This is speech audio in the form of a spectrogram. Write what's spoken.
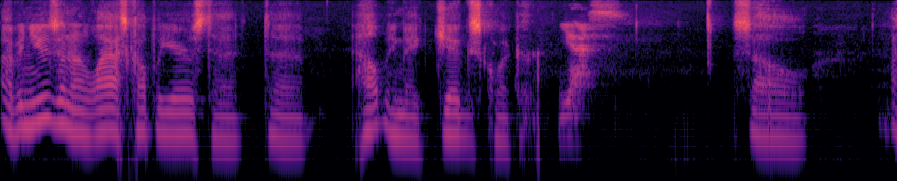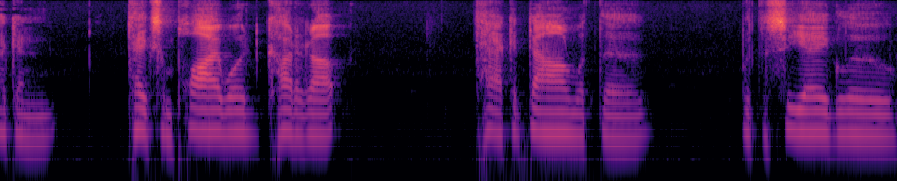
I've been using it in the last couple of years to to help me make jigs quicker. Yes. So I can take some plywood, cut it up, tack it down with the with the CA glue,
